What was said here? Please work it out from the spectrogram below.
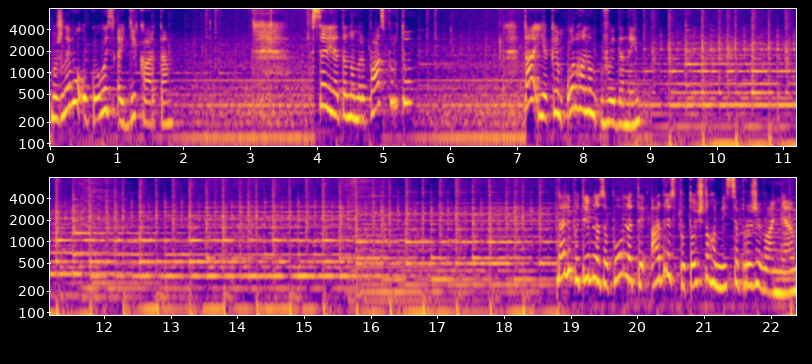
Можливо, у когось ID-карта. Серія та номер паспорту та яким органом виданий. Потрібно заповнити адрес поточного місця проживання.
